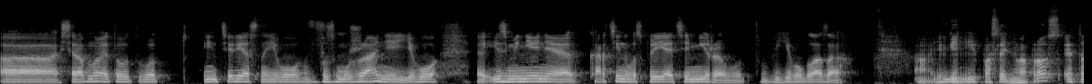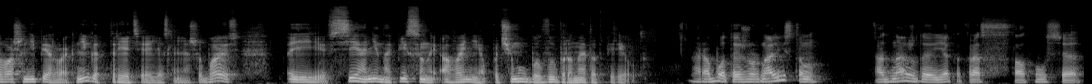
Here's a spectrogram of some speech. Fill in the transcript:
э, все равно это вот, вот интересно его возмужание, его э, изменение картины восприятия мира вот в его глазах. А, Евгений, последний вопрос. Это ваша не первая книга, третья, если не ошибаюсь. И все они написаны о войне. Почему был выбран этот период? Работая журналистом, Однажды я как раз столкнулся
